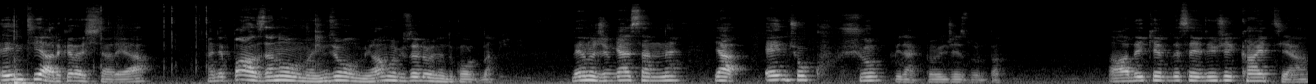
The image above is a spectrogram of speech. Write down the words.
NT arkadaşlar ya. Hani bazen olmayınca olmuyor ama güzel oynadık orada. Leon'cum gel senle. Ya en çok şu... Bir dakika öleceğiz burada. AD carry'de sevdiğim şey kite ya.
